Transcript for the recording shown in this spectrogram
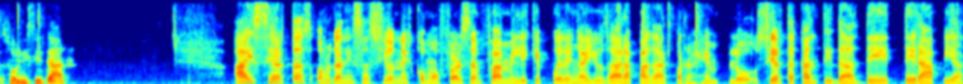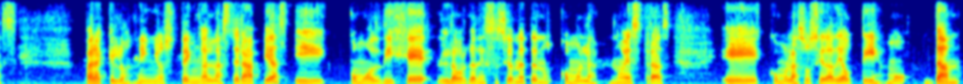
solicitar? Hay ciertas organizaciones como First and Family que pueden ayudar a pagar, por ejemplo, cierta cantidad de terapias para que los niños tengan las terapias y como dije, las organizaciones como las nuestras, eh, como la Sociedad de Autismo, dan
